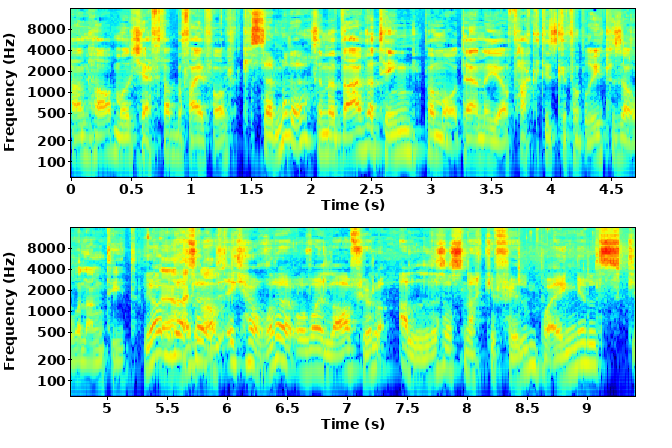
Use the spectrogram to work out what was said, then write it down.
Han har en måte på feil folk. Stemmer det? Som er verre ting på en måte enn å gjøre faktiske forbrytelser over lang tid. Ja, det er altså, jeg hører det over i lav fjell. Alle som snakker film på engelsk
